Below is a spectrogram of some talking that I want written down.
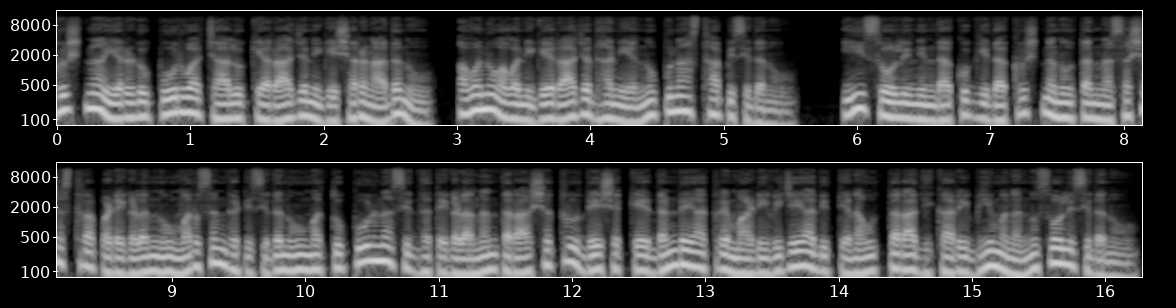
ಕೃಷ್ಣ ಎರಡು ಪೂರ್ವ ಚಾಲುಕ್ಯ ರಾಜನಿಗೆ ಶರಣಾದನು, ಅವನು ಅವನಿಗೆ ರಾಜಧಾನಿಯನ್ನು ಪುನಃಸ್ಥಾಪಿಸಿದನು. ಈ ಸೋಲಿನಿಂದ ಕುಗ್ಗಿದ ಕೃಷ್ಣನು ತನ್ನ ಸಶಸ್ತ್ರ ಪಡೆಗಳನ್ನು ಮರುಸಂಘಟಿಸಿದನು ಮತ್ತು ಪೂರ್ಣ ಸಿದ್ಧತೆಗಳ ನಂತರ ಶತ್ರು ದೇಶಕ್ಕೆ ದಂಡಯಾತ್ರೆ ಮಾಡಿ ವಿಜಯಾದಿತ್ಯನ ಉತ್ತರಾಧಿಕಾರಿ ಭೀಮನನ್ನು ಸೋಲಿಸಿದನು.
